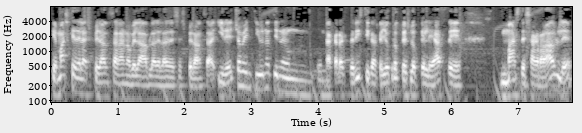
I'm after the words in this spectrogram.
que más que de la esperanza la novela habla de la desesperanza. Y de hecho 21 tiene una característica que yo creo que es lo que le hace más desagradable,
